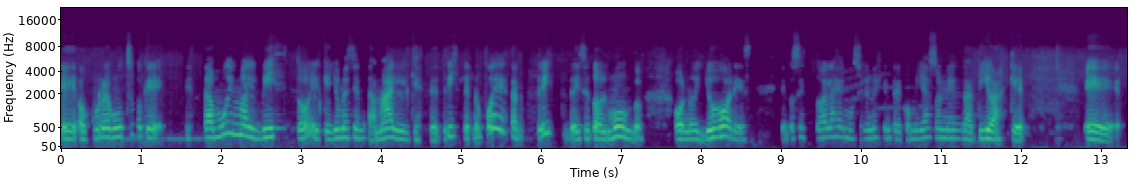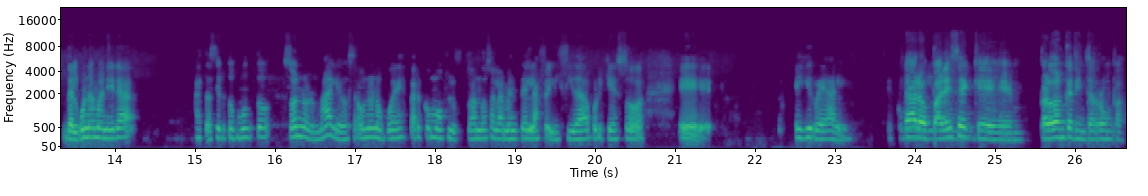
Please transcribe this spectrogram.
eh, ocurre mucho que está muy mal visto el que yo me sienta mal, el que esté triste. No puedes estar triste, te dice todo el mundo, o no llores. Entonces todas las emociones que entre comillas son negativas, que eh, de alguna manera hasta cierto punto son normales, o sea, uno no puede estar como fluctuando solamente en la felicidad porque eso eh, es irreal. claro, parece que, perdón que te interrumpa,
